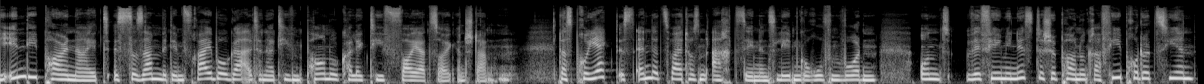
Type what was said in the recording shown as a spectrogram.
Die Indie Porn Night ist zusammen mit dem Freiburger alternativen Porno-Kollektiv Feuerzeug entstanden. Das Projekt ist Ende 2018 ins Leben gerufen worden und will feministische Pornografie produzieren,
